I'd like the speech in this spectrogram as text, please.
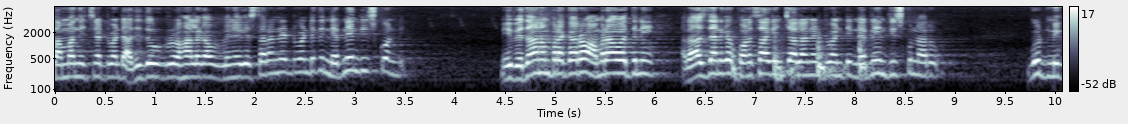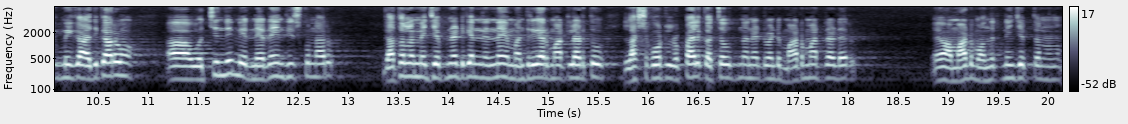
సంబంధించినటువంటి అతిథి గృహాలుగా వినియోగిస్తారా అనేటువంటిది నిర్ణయం తీసుకోండి. మీ విధానం ప్రకారం అమరావతిని రాజధానిగా కొనసాగించాలనేటువంటి నిర్ణయం తీసుకున్నారు. గుడ్ మీకు మీకు అధికారం వచ్చింది మీరు నిర్ణయం తీసుకున్నారు. గతంలో మేము చెప్పినట్టుగా నిర్ణయం మంత్రి గారు మాట్లాడుతూ లక్ష కోట్ల రూపాయలు ఖర్చు అవుతుంది అనేటువంటి మాట మాట్లాడారు. మేము ఆ మాట మొదటి నుంచి చెప్తున్నాను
